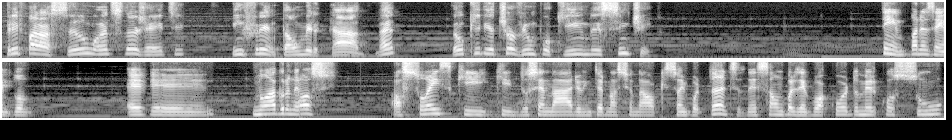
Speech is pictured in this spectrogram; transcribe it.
preparação antes da gente enfrentar o mercado, né? Então, eu queria te ouvir um pouquinho nesse sentido. Sim, por exemplo, é, no agronegócio, ações que, que do cenário internacional que são importantes, né, são, por exemplo, o acordo Mercosul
